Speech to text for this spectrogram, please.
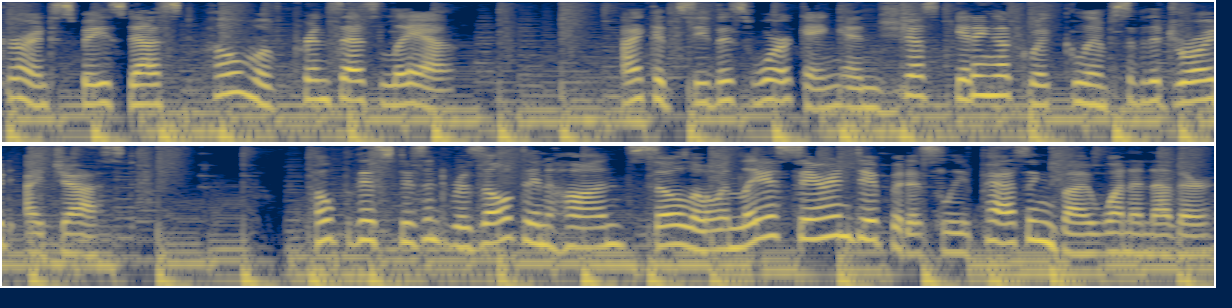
current space dust, home of Princess Leia. I could see this working and just getting a quick glimpse of the droid, I just hope this doesn't result in Han, Solo and Leia serendipitously passing by one another.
